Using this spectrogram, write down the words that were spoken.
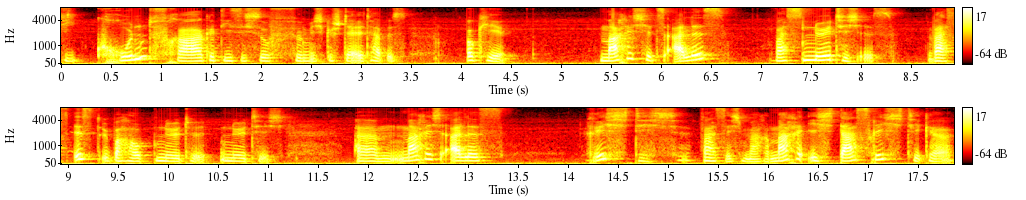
die Grundfrage, die sich so für mich gestellt habe, ist, okay, mache ich jetzt alles, was nötig ist? Was ist überhaupt nötig? Ähm, mache ich alles richtig, was ich mache? Mache ich das Richtige?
